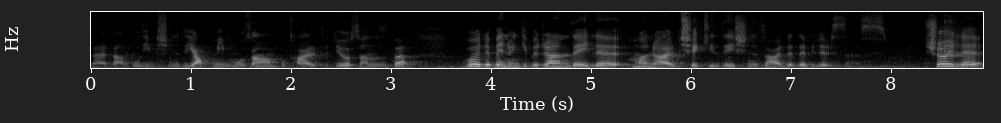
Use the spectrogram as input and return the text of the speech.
nereden bulayım şimdi yapmayayım o zaman bu tarifi diyorsanız da böyle benim gibi rendeyle manuel bir şekilde işinizi halledebilirsiniz. Şöyle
